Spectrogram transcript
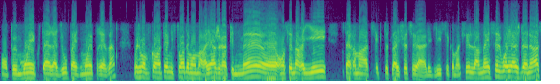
on peut moins écouter la radio, peut être moins présent. Moi, je vais vous conter une histoire de mon mariage rapidement. Euh, on s'est mariés, c'était romantique, toute la fête à l'église, c'est comment que c'est. Le lendemain, c'est le voyage de noces.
